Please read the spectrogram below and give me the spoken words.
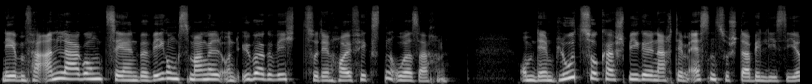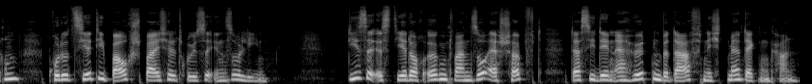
Neben Veranlagung zählen Bewegungsmangel und Übergewicht zu den häufigsten Ursachen. Um den Blutzuckerspiegel nach dem Essen zu stabilisieren, produziert die Bauchspeicheldrüse Insulin. Diese ist jedoch irgendwann so erschöpft, dass sie den erhöhten Bedarf nicht mehr decken kann.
